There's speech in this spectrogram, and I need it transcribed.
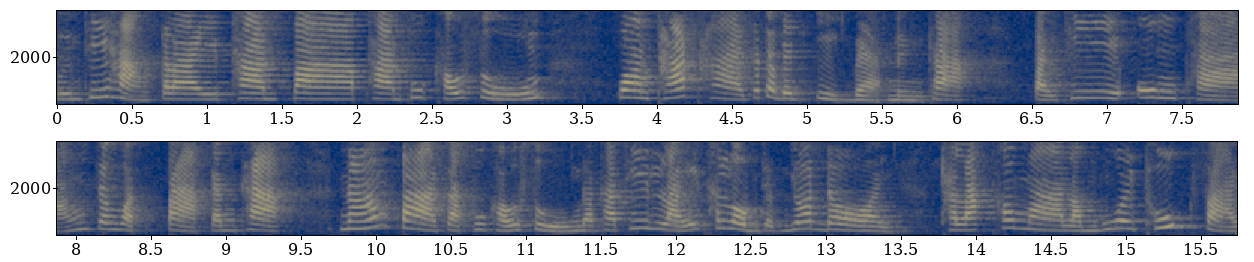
พื้นที่ห่างไกล ผ่านป่าผ่านภูเขาสูง ความท้าทายก็จะเป็นอีกแบบหนึ่งค่ะ ไปที่อุ้งผางจังหวัดตากกันค่ะน้ำป่าจากภูเขาสูงนะคะที่ไหลถล่มจากยอดดอย ทะลักเข้ามาลำห้วยทุกสาย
